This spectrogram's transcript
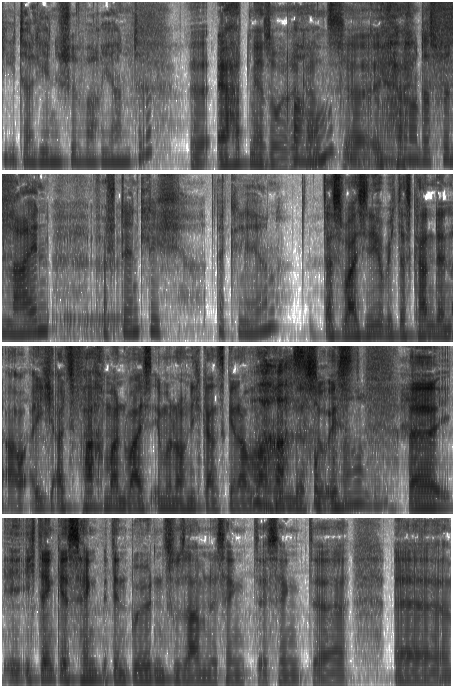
die italienische Variante? Äh, er hat mehr Säure Warum? ganz. Äh, Kann man das für einen Laien verständlich erklären? Das weiß ich nicht, ob ich das kann, denn ich als Fachmann weiß immer noch nicht ganz genau, warum so, das so ist. Okay. Äh, ich denke, es hängt mit den Böden zusammen. Es hängt, es hängt, äh, äh,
